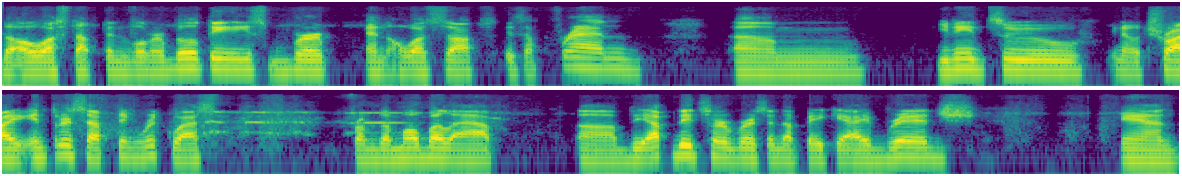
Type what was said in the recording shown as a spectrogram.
the OWASP top 10 vulnerabilities, burp, and OWASP is a friend. Um, you need to you know try intercepting requests from the mobile app, uh, the update servers, and the PKI bridge. And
